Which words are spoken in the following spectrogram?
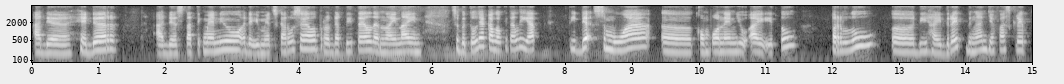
Ada header, ada static menu, ada image carousel, product detail dan lain-lain. Sebetulnya kalau kita lihat tidak semua uh, komponen UI itu perlu uh, dihydrate dengan JavaScript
